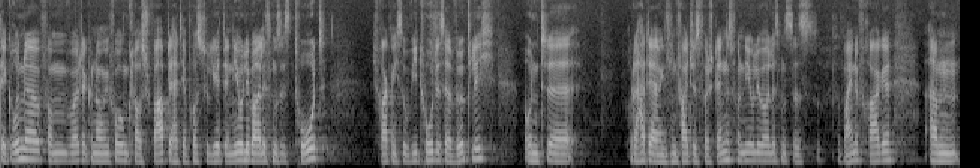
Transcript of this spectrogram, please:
der Gründer vom World Economic Forum, Klaus Schwab, der hat ja postuliert, der Neoliberalismus ist tot. Ich frage mich so, wie tot ist er wirklich? Und, äh, oder hat er eigentlich ein falsches Verständnis von Neoliberalismus? Das ist meine Frage. Ähm,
